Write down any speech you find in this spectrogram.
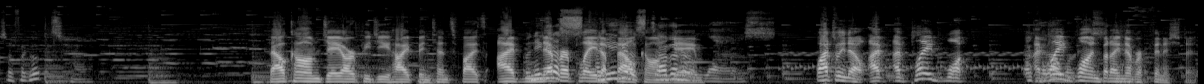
So if I go to Falcom JRPG hype intensifies. I've I need to get never a s- played I a need to get Falcom seven or game. less. Well, actually, no. I've, I've played one. Okay, I played one, but I never finished it.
